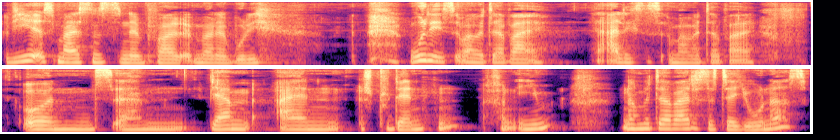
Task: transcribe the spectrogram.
Wir ist meistens in dem Fall immer der Woody. Woody ist immer mit dabei. Der Alex ist immer mit dabei. Und ähm, wir haben einen Studenten von ihm noch mit dabei, das ist der Jonas.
